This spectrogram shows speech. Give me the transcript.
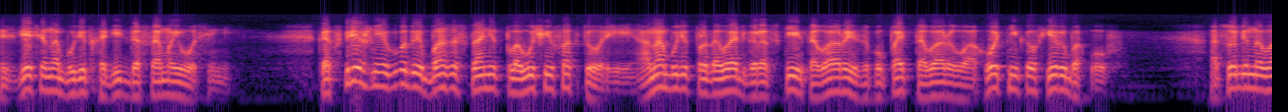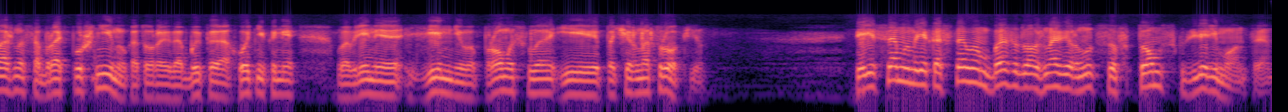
Здесь она будет ходить до самой осени. Как в прежние годы, база станет плавучей факторией. Она будет продавать городские товары и закупать товары у охотников и рыбаков. Особенно важно собрать пушнину, которая добыта охотниками во время зимнего промысла и по чернотропью. Перед самым рекоставом база должна вернуться в Томск для ремонта.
